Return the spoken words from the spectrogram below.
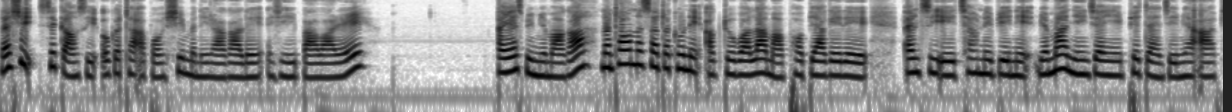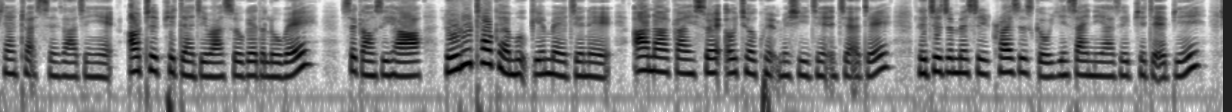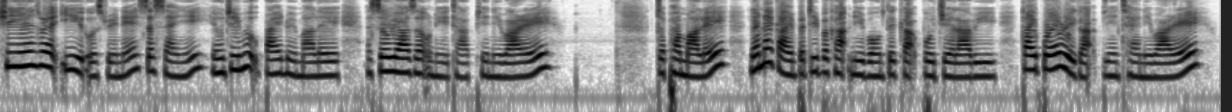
လက်ရှိစစ်ကောင်စီဥက္ကဋ္ဌအပေါ်ရှိမနေတာကလည်းအရေးပါပါတယ်။ ISB မြန်မာက2021ခုနှစ်အောက်တိုဘာလမှာဖော်ပြခဲ့တဲ့ NCA 6နှစ်ပြည့်နှစ်မြမငင်းချမ်းရင်ဖြစ်တန်ခြင်းများအားဖြန့်ထွက်စဉ်းစားခြင်းရဲ့အောက်ထစ်ဖြစ်တန်ခြင်းမှာဆိုခဲ့သလိုပဲစစ်ကောင်စီဟာလူလူထောက်ခံမှုကင်းမဲ့ခြင်းနဲ့အာဏာကိုင်ဆွဲအုပ်ချုပ်ခွင့်မရှိခြင်းအကြက်အတဲ legitimacy crisis ကိုရင်ဆိုင်နေရစေဖြစ်တဲ့အပြင်ရှီရင်ဆွဲ EAOs တွေနဲ့ဆက်ဆံရေးယုံကြည်မှုအပိုင်းတွေမှာလည်းအဆိုးရွားဆုံးအနေအထားဖြစ်နေပါတယ်။ တစ်ဖက်မှာလည်းလက်နက်ကင်ပဋိပက္ခမြေပုံတစ်ကပိုကျလာပြီးတိုက်ပွဲတွေကပြင်းထန်နေပါတယ်။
